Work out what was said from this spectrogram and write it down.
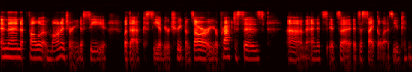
and then follow-up monitoring to see what the efficacy of your treatments are or your practices. Um, and it's it's a it's a cycle as you can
